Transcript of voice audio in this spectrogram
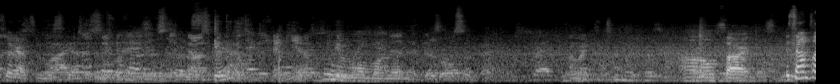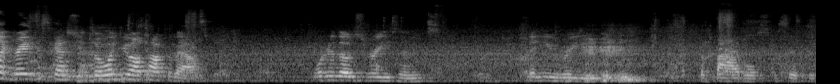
still, got some discussion. Good. We'll Give it one more minute. Oh, sorry. It sounds like great discussion. So what do you all talk about? What are those reasons that you read the Bible specifically?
